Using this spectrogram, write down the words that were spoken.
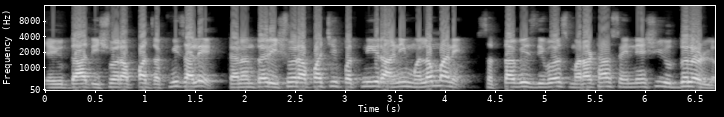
या युद्धात ईश्वरप्पा जखमी झाले. त्यानंतर ईश्वरप्पाची पत्नी राणी मलम्माने सत्तावीस दिवस मराठा सैन्याशी युद्ध लढलं.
